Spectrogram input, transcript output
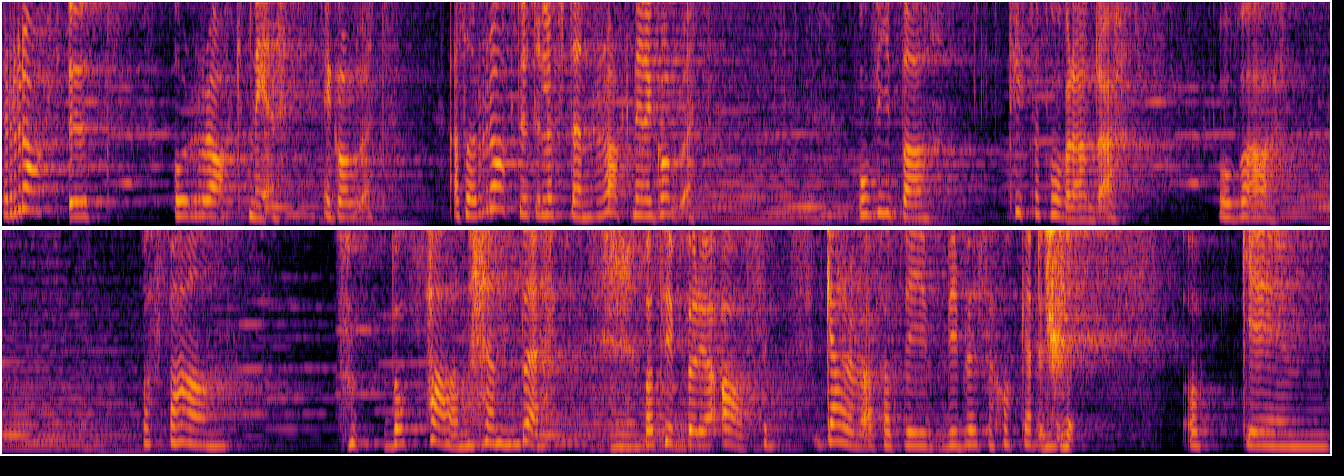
rakt ut och rakt ner i golvet. Alltså rakt ut i luften, rakt ner i golvet. Och vi bara tittar på varandra och bara, vad fan, vad fan hände? Och typ började asgarva för att vi, vi blev så chockade. Typ. Och ehm,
